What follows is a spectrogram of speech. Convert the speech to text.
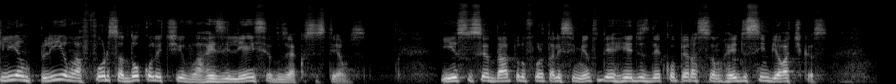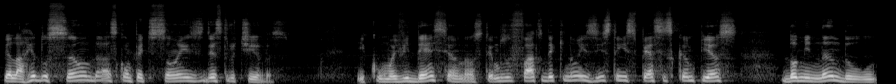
que ampliam a força do coletivo, a resiliência dos ecossistemas. E isso se dá pelo fortalecimento de redes de cooperação, redes simbióticas, pela redução das competições destrutivas. E como evidência, nós temos o fato de que não existem espécies campeãs dominando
